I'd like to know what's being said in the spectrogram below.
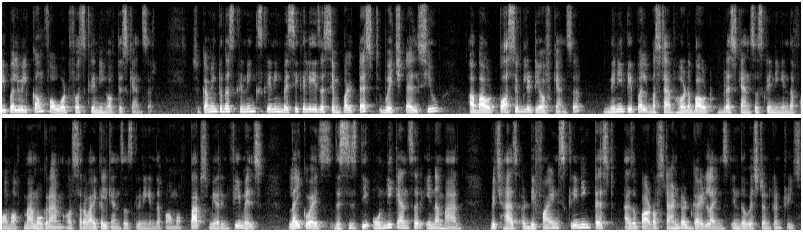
people will come forward for screening of this cancer. So coming to the screening, screening basically is a simple test which tells you about possibility of cancer. Many people must have heard about breast cancer screening in the form of mammogram or cervical cancer screening in the form of pap smear in females. Likewise, this is the only cancer in a man which has a defined screening test as a part of standard guidelines in the western countries.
